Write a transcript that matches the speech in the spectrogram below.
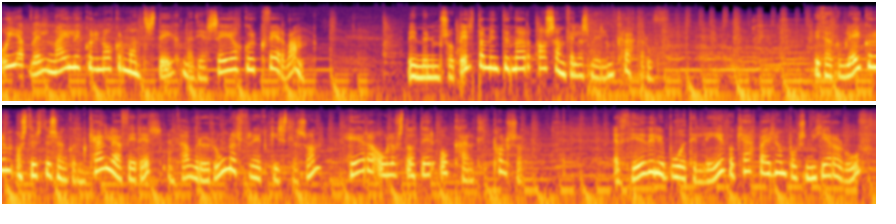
og jafnvel næli ykkur í nokkur montstig með því að segja okkur hver vann. Við munum svo byrta myndirnar á samfélagsmiðlum krakkarúf. Við þakkum leikurum og styrtu söngurum kærlega fyrir en það voru Rúnar Freyr Gíslason, Hera Ólafsdóttir og Karl Pálsson. Ef þið viljið búa til lið og keppa í hljómbóksinu hér á Rúf,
